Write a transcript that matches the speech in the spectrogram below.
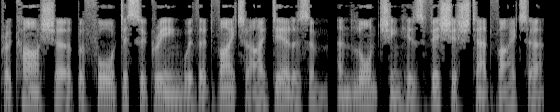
Prakasha before disagreeing with Advaita idealism, and launching his Vishishtadvaita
